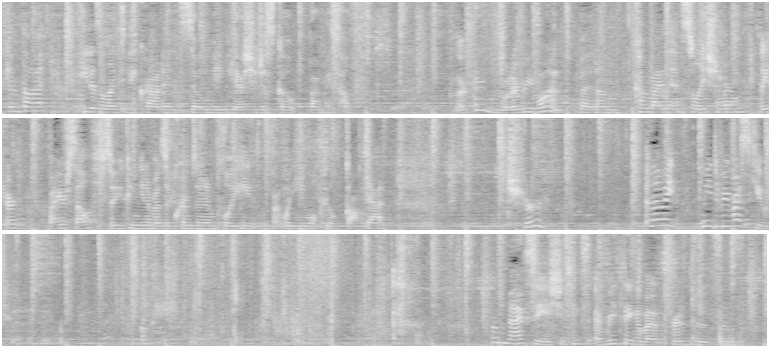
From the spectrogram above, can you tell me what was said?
On second thought, he doesn't like to be crowded, so maybe I should just go by myself. Okay, whatever you want. But um, come by the installation room later by yourself, so you can meet him as a Crimson employee. That way he won't feel gawked at. Sure. And I might need to be rescued. Okay. Poor Maxie, she takes everything about Crimson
